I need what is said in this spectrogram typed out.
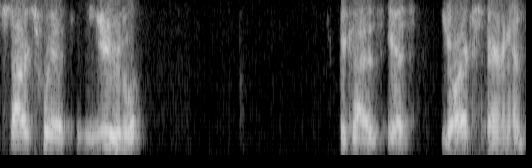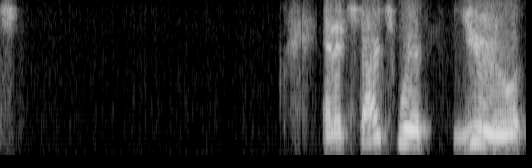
starts with you because it's your experience. And it starts with you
